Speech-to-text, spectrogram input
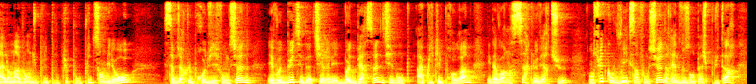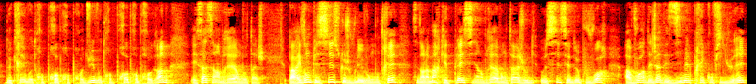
elle en a vendu pour plus de 100 000 euros, ça veut dire que le produit fonctionne, et votre but c'est d'attirer les bonnes personnes qui vont appliquer le programme et d'avoir un cercle vertueux. Ensuite, quand vous voyez que ça fonctionne, rien ne vous empêche plus tard de créer votre propre produit, votre propre programme, et ça c'est un vrai avantage. Par exemple, ici, ce que je voulais vous montrer, c'est dans la marketplace, il y a un vrai avantage aussi, c'est de pouvoir avoir déjà des emails préconfigurés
